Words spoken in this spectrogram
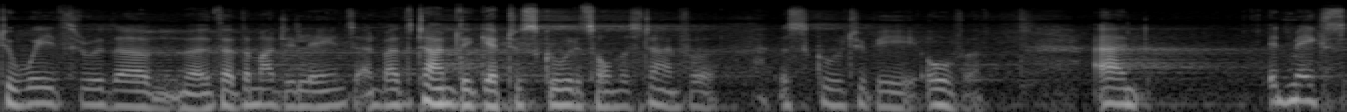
to wade through the, um, uh, the, the muddy lanes. And by the time they get to school, it's almost time for the school to be over. And it makes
